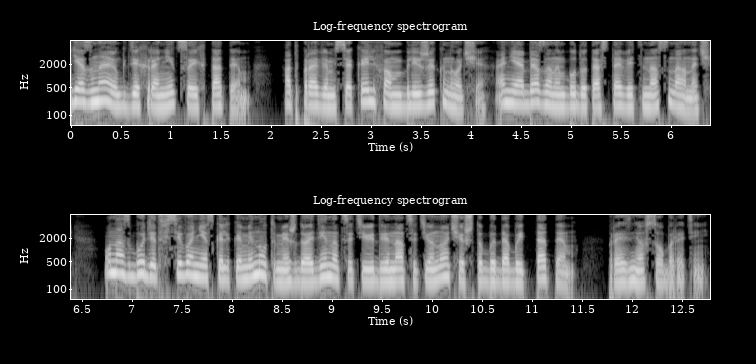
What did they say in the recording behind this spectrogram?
Я знаю, где хранится их тотем. Отправимся к эльфам ближе к ночи. Они обязаны будут оставить нас на ночь. У нас будет всего несколько минут между одиннадцатью и двенадцатью ночи, чтобы добыть тотем», — произнес оборотень.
